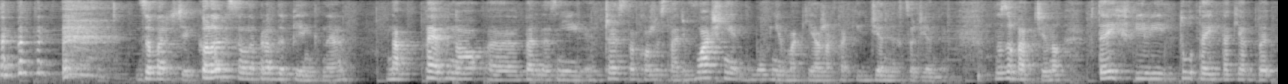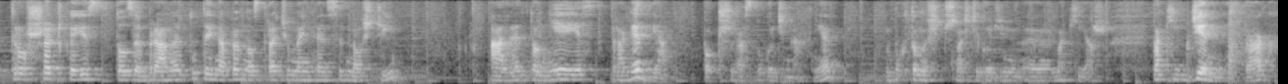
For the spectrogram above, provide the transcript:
Zobaczcie, kolory są naprawdę piękne. Na pewno e, będę z niej często korzystać właśnie głównie w makijażach takich dziennych, codziennych. No zobaczcie, no w tej chwili tutaj tak jakby troszeczkę jest to zebrane, tutaj na pewno stracił na intensywności, ale to nie jest tragedia po 13 godzinach, nie? No Bo kto nosi 13 godzin e, makijaż? Taki dzienny, tak?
